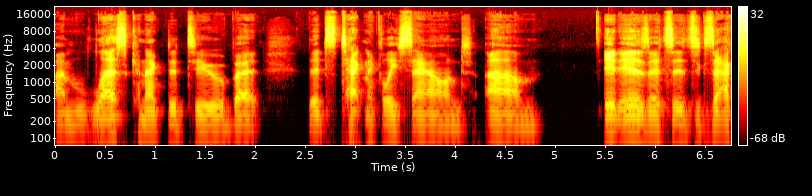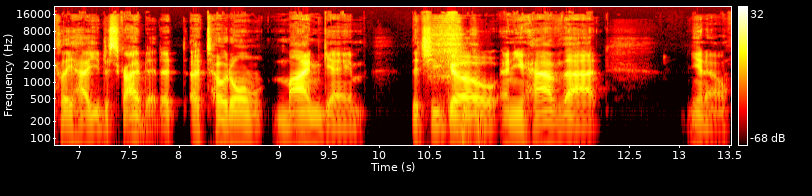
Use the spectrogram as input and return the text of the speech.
i'm less connected to but that's technically sound um it is. It's it's exactly how you described it. A, a total mind game that you go and you have that, you know,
